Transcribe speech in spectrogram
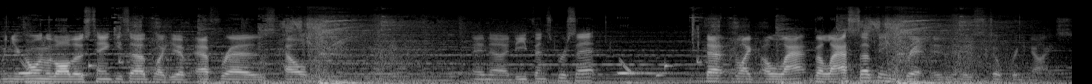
When you're going with all those tanky subs, like you have F-res, health, and uh, defense percent, that like a la the last sub being crit is, is still pretty nice.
